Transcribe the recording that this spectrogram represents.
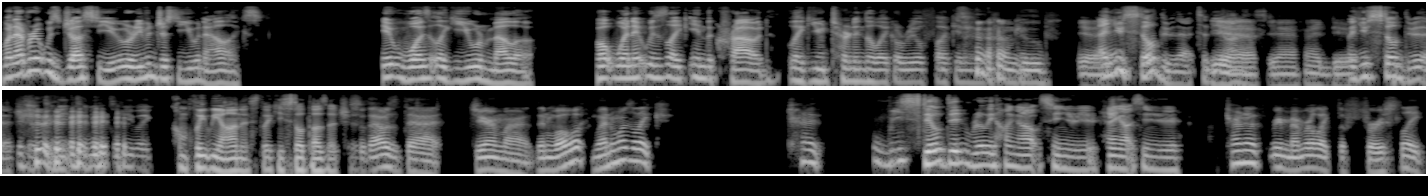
whenever it was just you or even just you and Alex, it was like you were mellow. But when it was like in the crowd, like you turn into like a real fucking Um, goob, yeah. and you still do that to be yeah, honest. yeah, I do. Like you still do that shit. To be, to be, to be like completely honest, like he still does that shit. So that was that. Jeremiah. Then what? When was like? Trying to we still didn't really hung out senior year, hang out senior year. trying to remember like the first like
